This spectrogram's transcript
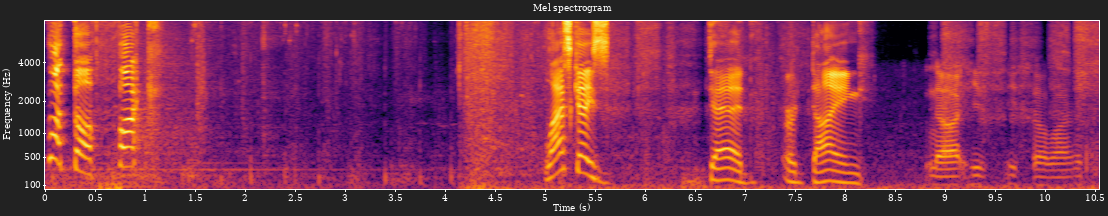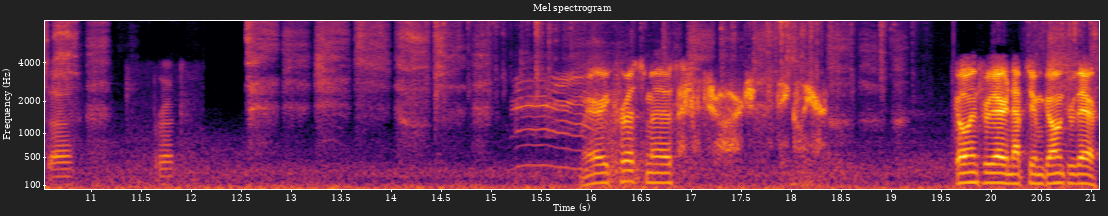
What the fuck? Last guy's dead or dying. No, he's he's still alive. It's uh, Brooke. Merry Christmas. Special charge. Stay clear. Going through there, Neptune. Going through there.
